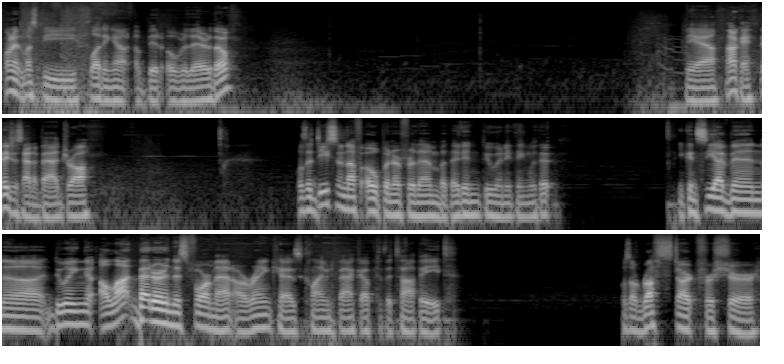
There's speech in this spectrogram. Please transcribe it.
Opponent must be flooding out a bit over there, though. Yeah, okay. They just had a bad draw. Was a decent enough opener for them, but they didn't do anything with it. You can see I've been uh, doing a lot better in this format. Our rank has climbed back up to the top 8. was a rough start for sure.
